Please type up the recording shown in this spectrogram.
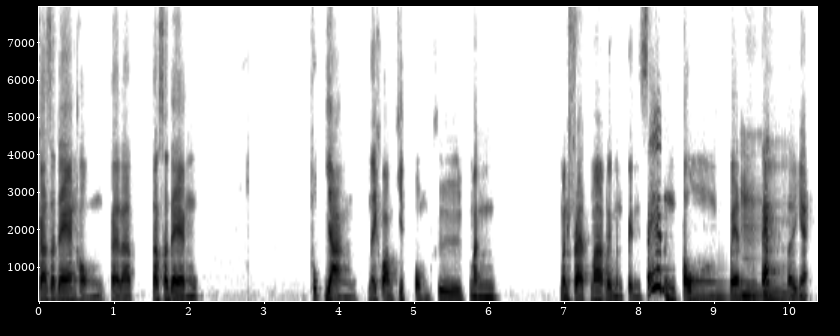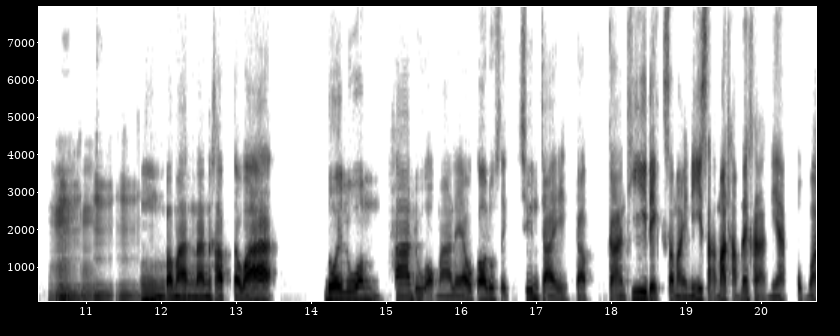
การแสดงของแต่ละนักแสดงทุกอย่างในความคิดผมคือมันมันแฟลตมากเลยมันเป็นเส้นตรงแบนอืมแป๊บอืมอะไรเงี้ยอือืมมอืมอืมอืมอืมประมาณนั้นครับ แต่ว่า โดยรวมถ้าดูออกมาแล้วก็รู้สึกชื่นใจกับการที่เด็กสมัยนี้สามารถทำได้ขนาดเนี้ยผมว่า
